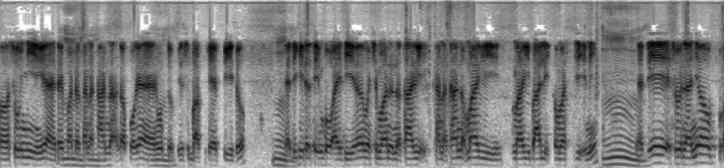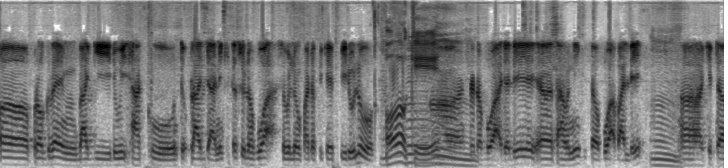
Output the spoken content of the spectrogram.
uh, sunyi kan Daripada Hmm. kanak-kanak ke apa kan Untuk sebab PKP tu Jadi kita timbul idea macam mana nak tarik kanak-kanak mari mari balik ke masjid ni. Hmm. Jadi sebenarnya uh, program bagi duit saku untuk pelajar ni kita sudah buat sebelum pada PKP dulu. Oh, okey. Uh, sudah buat. Jadi uh, tahun ni kita buat balik. Hmm. Uh, kita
